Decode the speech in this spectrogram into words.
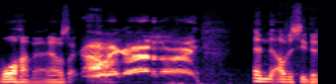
Warhammer, and I was like, oh my god! And obviously the,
